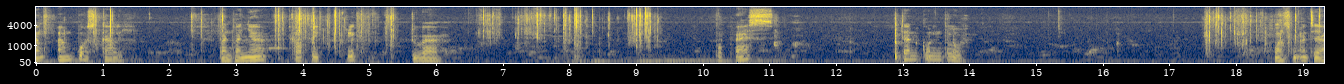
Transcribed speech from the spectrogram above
yang ampuh sekali. Bahan-bahannya roti klik 2 pop es dan kuning telur langsung aja.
